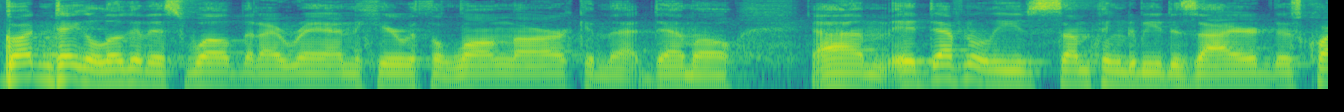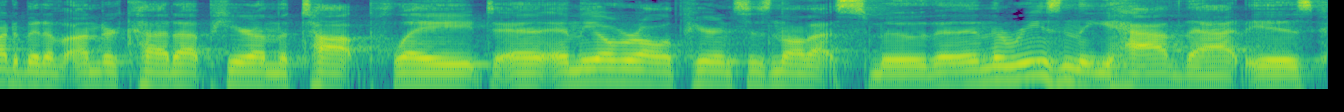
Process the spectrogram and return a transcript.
Go ahead and take a look at this weld that I ran here with the long arc in that demo. Um, it definitely leaves something to be desired. There's quite a bit of undercut up here on the top plate and, and the overall appearance isn't all that smooth. And the reason that you have that is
